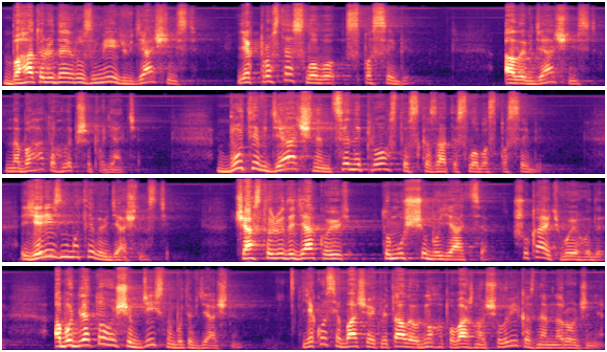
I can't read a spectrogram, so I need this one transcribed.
Багато людей розуміють вдячність як просте слово спасибі. Але вдячність набагато глибше поняття. Бути вдячним це не просто сказати слово спасибі. Є різні мотиви вдячності. Часто люди дякують тому, що бояться, шукають вигоди, або для того, щоб дійсно бути вдячним. Якось я бачив, як вітали одного поважного чоловіка з днем народження.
